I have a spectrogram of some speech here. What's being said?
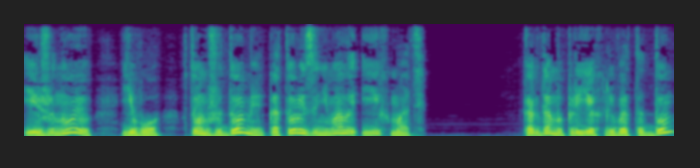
и женою его в том же доме, который занимала и их мать. Когда мы приехали в этот дом,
